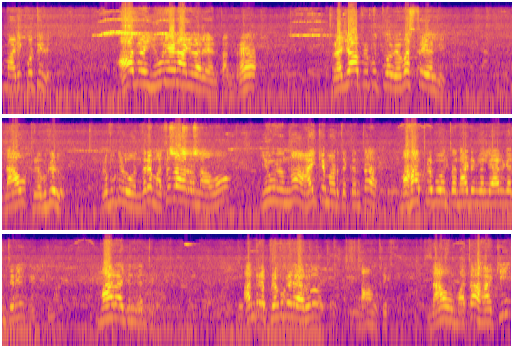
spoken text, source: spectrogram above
ಮಾಡಿ ಕೊಟ್ಟಿದೆ. ಆದರೆ ಇವರೇನಾಗಿದ್ದಾರೆ ಅಂತಂದ್ರೆ ಪ್ರಜಾಪ್ರಭುತ್ವ ವ್ಯವಸ್ಥೆಯಲ್ಲಿ ನಾವು ಪ್ರಭುಗಳು. ಪ್ರಭುಗಳು ಅಂದರೆ ಮತದಾರರು ನಾವು. ಇವರನ್ನು ಆಯ್ಕೆ ಮಾಡತಕ್ಕಂಥ ಮಹಾಪ್ರಭು ಅಂತ ನಾಟಕದಲ್ಲಿ ಯಾರಿಗಂತೀರಿ ಮಹಾರಾಜನಿಗಂತೀರಿ ಅಂದರೆ ಪ್ರಭುಗಳು ಯಾರು? ನಾವು. ನಾವು ಮತ ಹಾಕಿ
